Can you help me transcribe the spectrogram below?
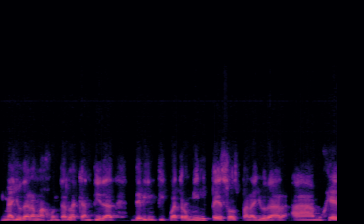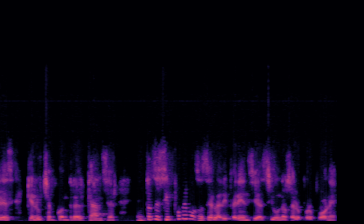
me ayudaron a juntar la cantidad de 24 mil pesos para ayudar a mujeres que luchan contra el cáncer. Entonces sí podemos hacer la diferencia si uno se lo propone.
